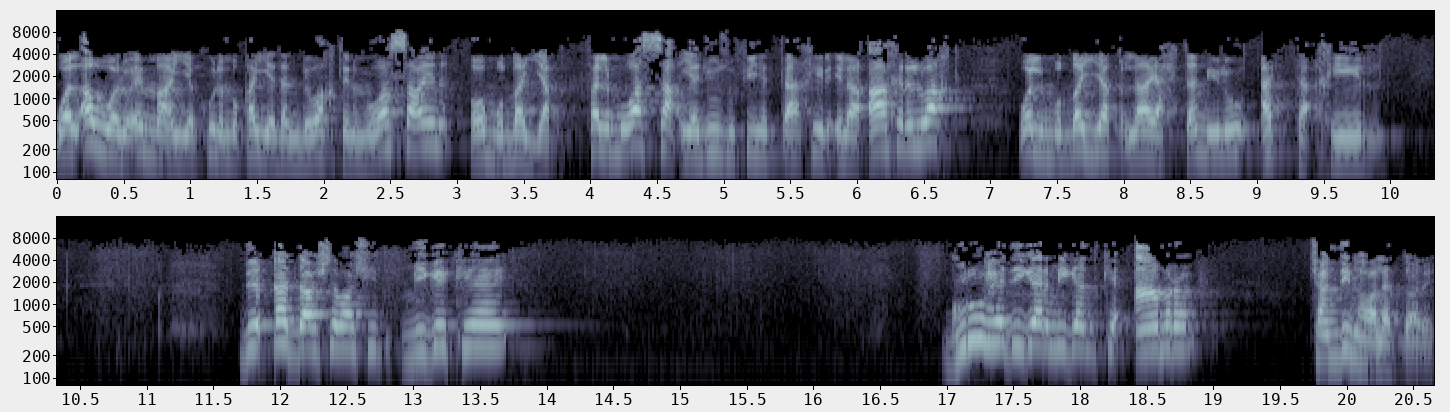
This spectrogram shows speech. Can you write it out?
والأول إما أن يكون مقيدا بوقت موسع أو مضيق فالموسع يجوز فيه التأخير إلى آخر الوقت والمضيق لا يحتمل التأخير دقت داشته باشید میگه که گروه دیگر میگن که امر چندین حالت داره.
